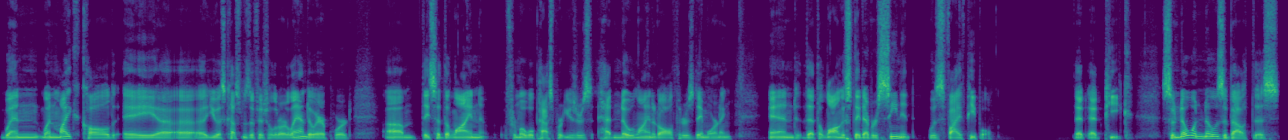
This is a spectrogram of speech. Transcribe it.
when when Mike called a, uh, a U.S. Customs official at Orlando Airport, um, they said the line for mobile passport users had no line at all Thursday morning, and that the longest they'd ever seen it was five people at, at peak. So no one knows about this.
